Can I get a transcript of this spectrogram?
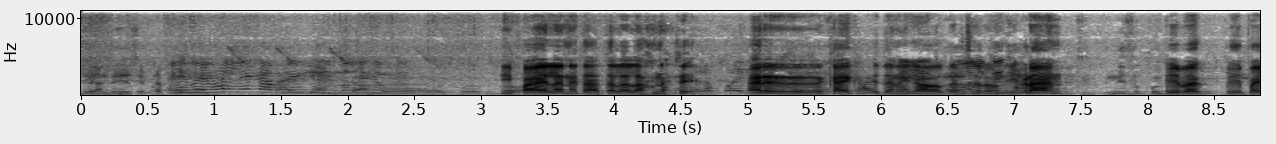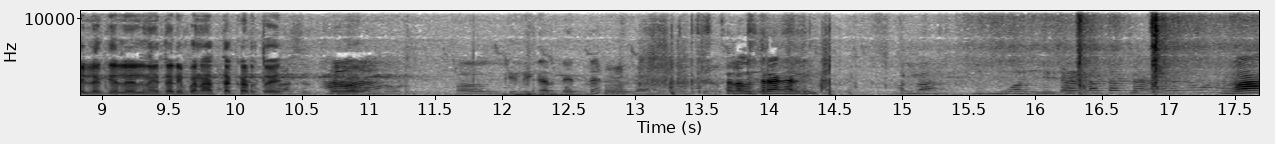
हे बाई कापले नाही कापले. ही पायाला नाही तर हाताला लावणार आहे. अरे रे रे, काय फायदा नाही गावाकडचं राहून इकडं आण. हे बघ मी पहिलं केलेलं नाही तरी पण आता करतोय. हे बघा. हो किती करते तर. चला उतरा खाली. वा.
